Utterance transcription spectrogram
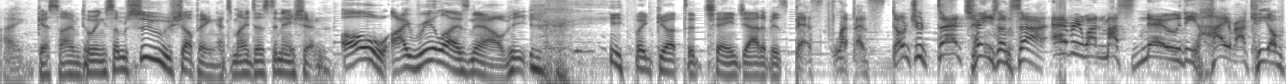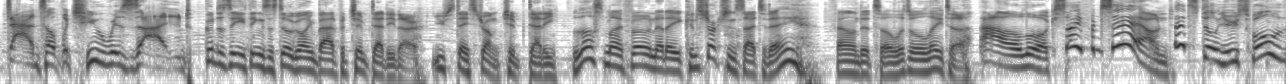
I guess I'm doing some shoe shopping at my destination. Oh, I realize now. He. forgot to change out of his best slippers. Don't you dare change them, sir! Everyone must know the hierarchy of dads of which you reside. Good to see things are still going bad for Chimp Daddy, though. You stay strong, Chimp Daddy. Lost my phone at a construction site today. Found it a little later. Oh, look, safe and sound. It's still useful.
